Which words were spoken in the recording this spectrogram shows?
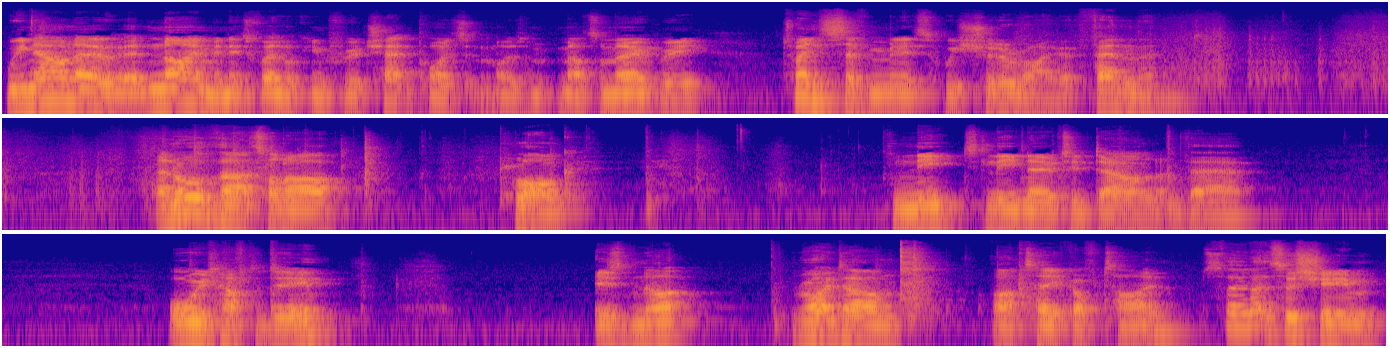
We now know at 9 minutes we're looking for a checkpoint at Melton Mowbray, 27 minutes we should arrive at Fenland. And all of that's on our plog, neatly noted down there. All we'd have to do is not write down our takeoff time. So let's assume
